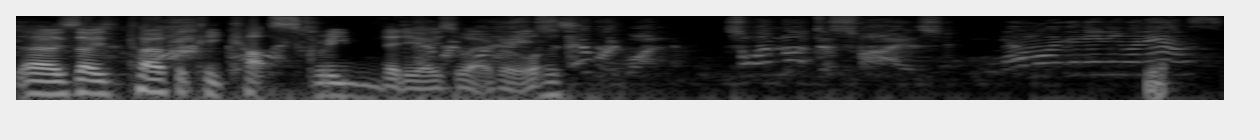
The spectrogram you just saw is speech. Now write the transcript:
those, those perfectly cut scream videos, whatever it was. everyone, so I'm not despised. No more than anyone else.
